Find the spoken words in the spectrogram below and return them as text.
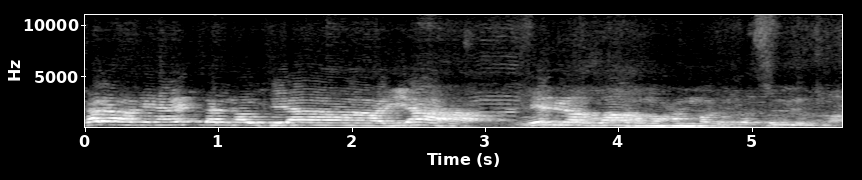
كلامنا عند الموت لا اله الا الله محمد رسول الله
